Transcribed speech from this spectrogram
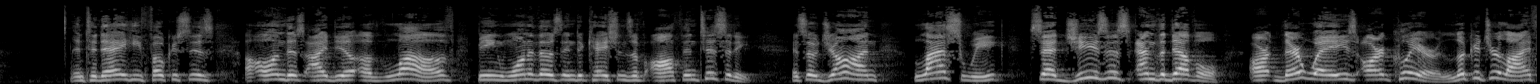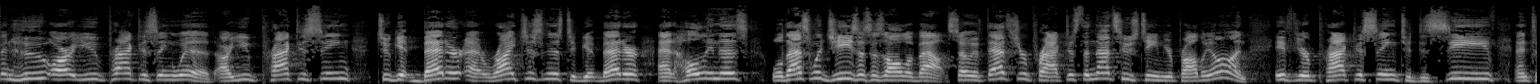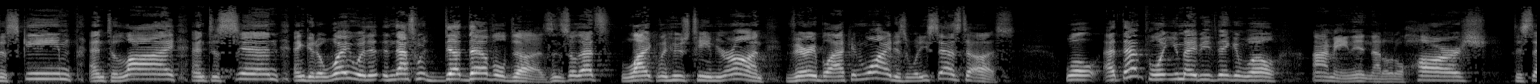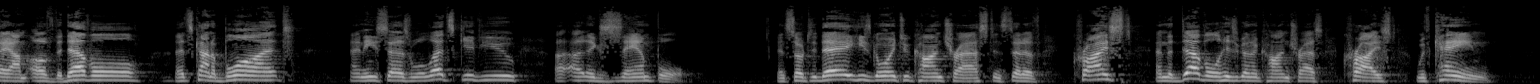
And today he focuses on this idea of love being one of those indications of authenticity. And so, John last week said Jesus and the devil are their ways are clear. Look at your life and who are you practicing with? Are you practicing to get better at righteousness, to get better at holiness? Well, that's what Jesus is all about. So if that's your practice, then that's whose team you're probably on. If you're practicing to deceive and to scheme and to lie and to sin and get away with it, then that's what the devil does. And so that's likely whose team you're on. Very black and white is what he says to us. Well, at that point, you may be thinking, well, I mean, isn't that a little harsh to say I'm of the devil? That's kind of blunt. And he says, well, let's give you a, an example. And so today he's going to contrast, instead of Christ and the devil, he's going to contrast Christ with Cain.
